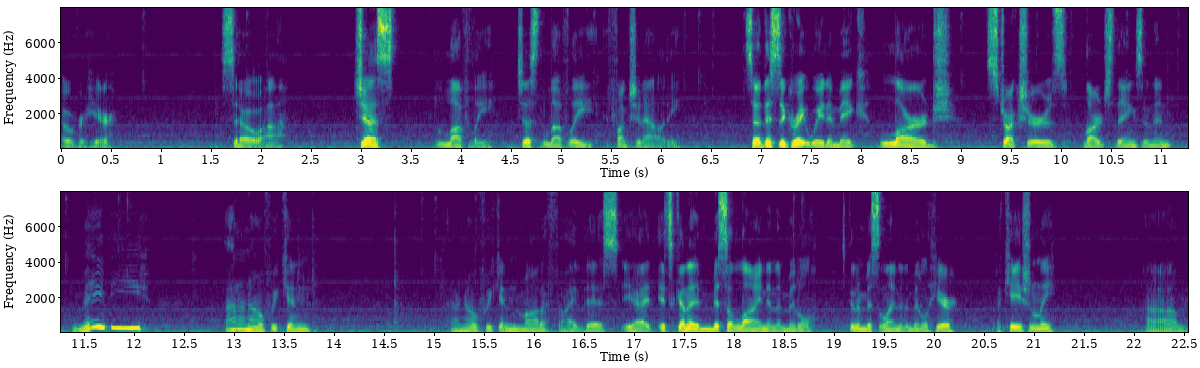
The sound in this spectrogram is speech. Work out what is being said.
over here. So uh, just lovely, just lovely functionality. So this is a great way to make large structures, large things, and then maybe, I don't know if we can, I don't know if we can modify this. Yeah, it's going to miss a line in the middle. It's going to miss a line in the middle here occasionally. Um,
